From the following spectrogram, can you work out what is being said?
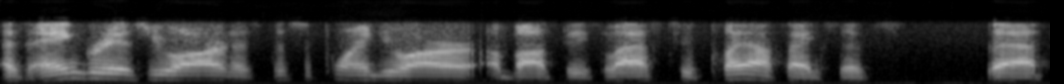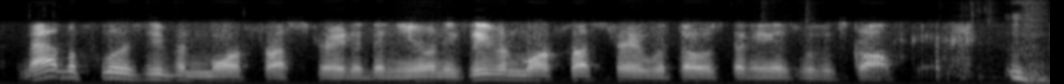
as angry as you are and as disappointed you are about these last two playoff exits, that Matt LaFleur is even more frustrated than you, and he's even more frustrated with those than he is with his golf game.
